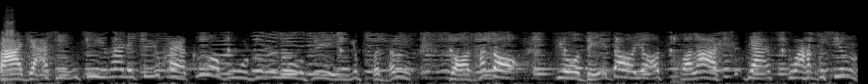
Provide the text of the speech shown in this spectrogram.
大家心急，俺的嘴快搁不住，肉嘴一扑腾，叫他到就得到，要错了时间算不行，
